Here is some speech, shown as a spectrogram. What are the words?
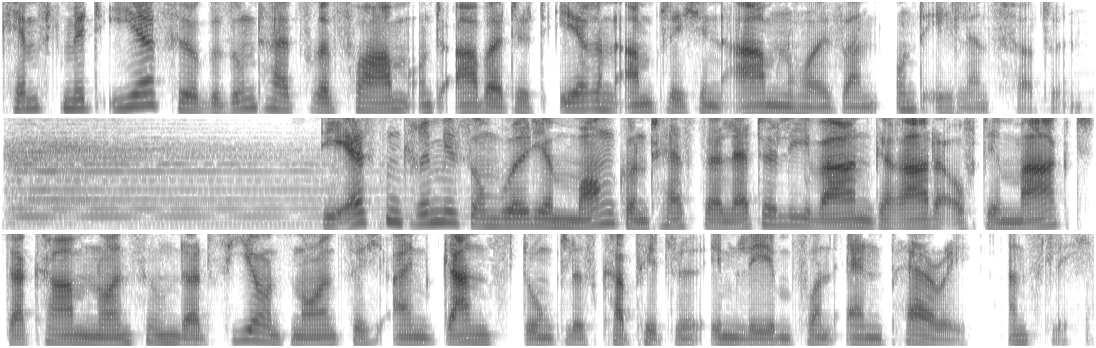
kämpft mit ihr für Gesundheitsreform und arbeitet ehrenamtlich in Armenhäusern und Elendsvierteln. Die ersten Krimis um William Monk und Hester Latterly waren gerade auf dem Markt, da kam 1994 ein ganz dunkles Kapitel im Leben von Anne Perry ans Licht.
